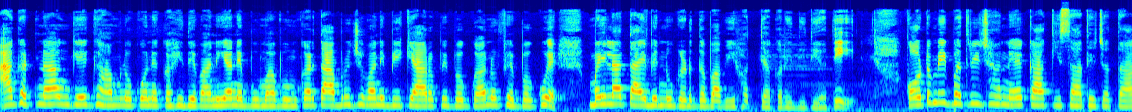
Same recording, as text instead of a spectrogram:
આ ઘટના અંગે ગામ લોકોને કહી દેવાની અને બૂમાબૂમ કરતા આબરૂ જવાની બીકે આરોપી ભગવાન ઉર્ફે ભગુએ મહિલા તાઇબેનનું ગળ દબાવી હત્યા કરી દીધી હતી. કૌટુંબિક ભત્રીજાને કાકી સાથે જતા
